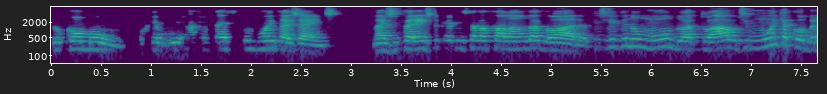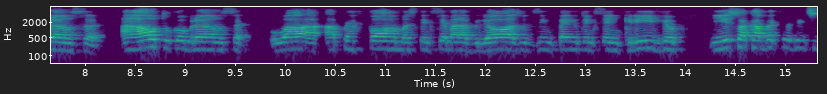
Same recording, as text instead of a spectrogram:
do comum, porque acontece com muita gente, mas diferente do que a gente estava falando agora. A gente vive num mundo atual de muita cobrança, a autocobrança, a, a performance tem que ser maravilhosa, o desempenho tem que ser incrível, e isso acaba que a gente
